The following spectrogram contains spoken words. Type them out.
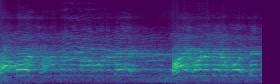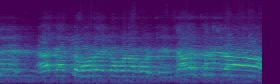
সকল সনাতন মা বোনদের ভাই বোনদের উপস্থিতি একান্ত ভাবে কামনা করছি। জয় শ্রীরাম!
